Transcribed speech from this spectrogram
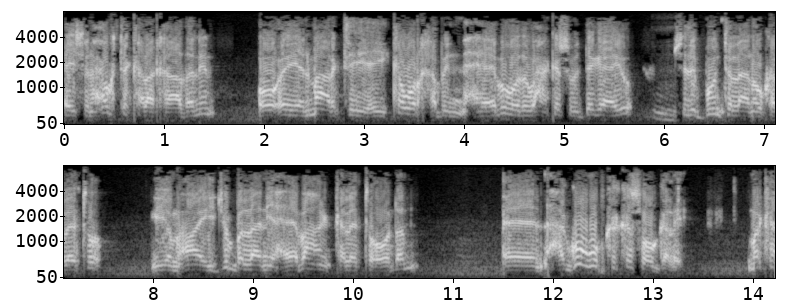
aysan xogta kala qaadanin oo ayan maaragtay ay ka warqabin xeebahooda waxa ka soo degaayo sida puntland oo kaleeto iyo maxaa jubbaland iyo xeebahan kaleeto oo dhan xaguu hubka ka soo galay marka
